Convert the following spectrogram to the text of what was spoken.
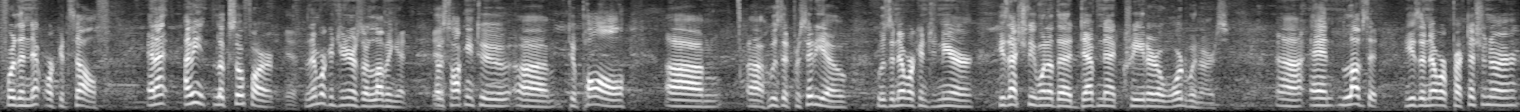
for the network itself. And I, I mean, look, so far, yeah. the network engineers are loving it. Yeah. I was talking to, um, to Paul, um, uh, who's at Presidio, who's a network engineer. He's actually one of the DevNet Creator Award winners. Uh, and loves it. He's a network practitioner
